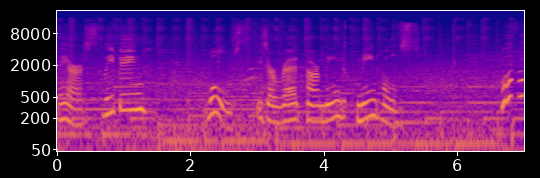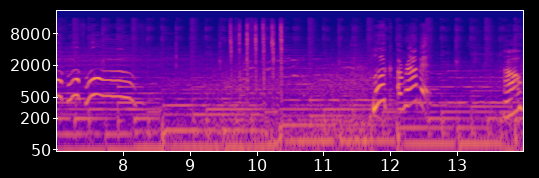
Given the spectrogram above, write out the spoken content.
They are sleeping wolves. These are red, are maned, maned wolves. Woof, woof, woof, woof. Look, a rabbit. Oh.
